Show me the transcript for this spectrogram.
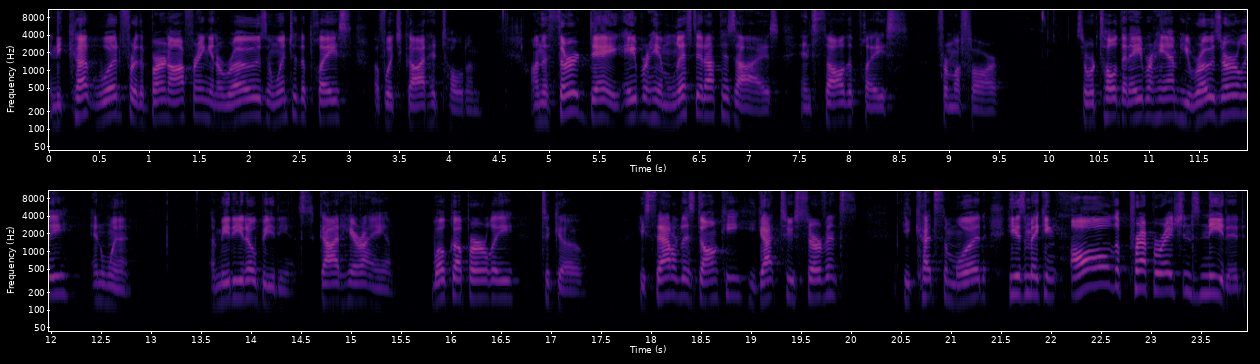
And he cut wood for the burnt offering and arose and went to the place of which God had told him. On the third day, Abraham lifted up his eyes and saw the place from afar. So we're told that Abraham, he rose early and went. Immediate obedience. God, here I am. Woke up early to go. He saddled his donkey. He got two servants. He cut some wood. He is making all the preparations needed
